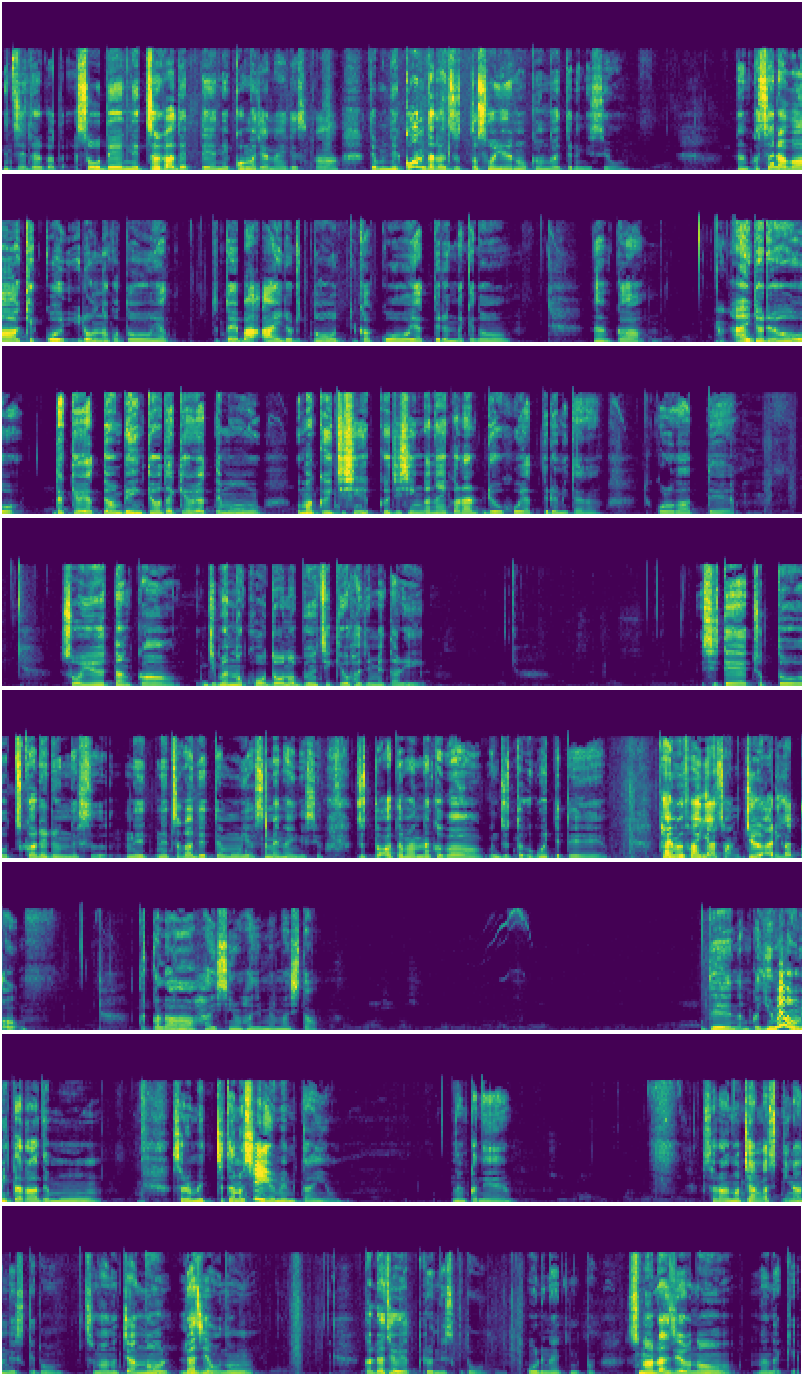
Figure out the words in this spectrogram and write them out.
熱がそうで熱が出て寝込むじゃないですか。でも寝込んだらずっとそういうのを考えてるんですよ。なんかサラは結構いろんなことをや例えばアイドルと学校をやってるんだけどなんかアイドルをだけをやっても勉強だけをやってもうまくいく自信がないから両方やってるみたいなところがあってそういうなんか自分の行動の分析を始めたりしてちょっと疲れるんです、ね、熱が出ても休めないんですよ。ずっと頭の中がずっと動いててタイムファイヤーさん10ありがとう。だから配信を始めました。でなんか夢を見たらでもそれめっちゃ楽しい夢見たんよ。なんかねそれあのちゃんが好きなんですけどそのあのちゃんのラジオのがラジオやってるんですけど「オールナイトニッポン」そのラジオのなんだっけ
